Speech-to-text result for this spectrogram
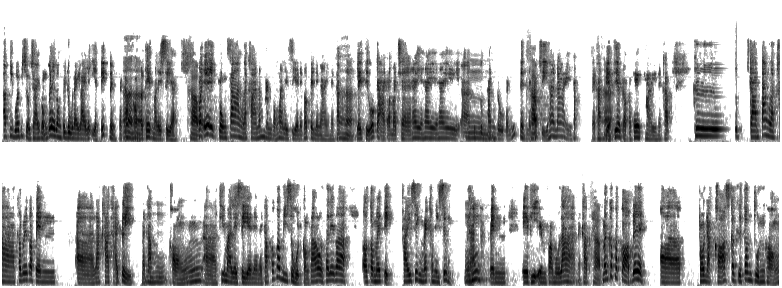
ครับพี่บ๊วยพี่เฉียวใจผมก็เลยลองไปดูในรายละเอียดนิดหนึ่งนะครับอ่าฮะของประเทศมาเลเซียครับว่าเอ๊ะโครงสร้างราคาน้ำมันของมาเลเซียเนี่ยเขาเป็นยังไงนะครับอ่าฮะเลยถือโอกาสเอามาแชร์ให้ให้ให้อ่าอืมทุกๆท่านดูกันนิดหนึ่งนะคครัรับบสี่ห้าหน้าเองครับนะครับอ่าฮะเปรียบเทียบกับประเทศไทยนะครับ คือการตั้งราคาเขาเรียกว่าเป็นอ่าราคาขายปลีกนะครับอือฮึของอาที่มาเลเซียเนี่ยนะครับเขาก็มีสูตรของเขาเขาเรียกว่า automatic pricing mechanism นะฮะอือฮึเป็น APM formula นะครับครับมันก็ประกอบด้วยอ่า product cost ก็คือต้นทุนของ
